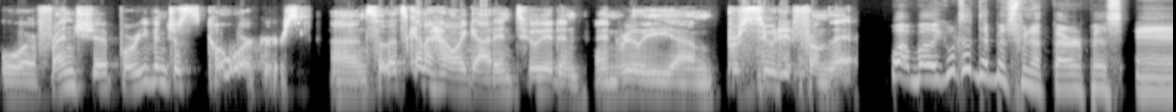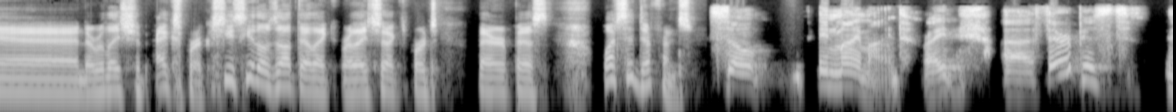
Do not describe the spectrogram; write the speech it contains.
or friendship or even just coworkers. Uh, and so that's kind of how I got into it and, and really um, pursued it from there. Well, well, like, what's the difference between a therapist and a relationship expert? Because you see those out there, like relationship experts, therapists. What's the difference? So, in my mind, right, uh, therapist.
